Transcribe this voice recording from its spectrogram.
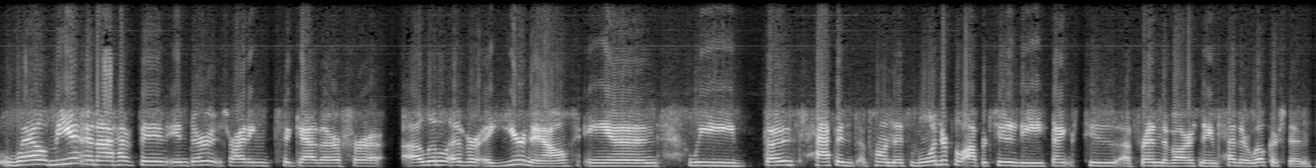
Well, Mia and I have been endurance riding together for a little over a year now, and we both happened upon this wonderful opportunity thanks to a friend of ours named Heather Wilkerson.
